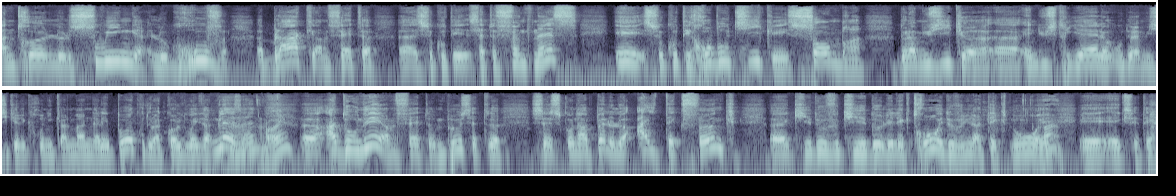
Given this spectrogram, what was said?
entre le swing, le groove black, en fait, euh, ce côté, cette funkness et ce côté robotique et sombre de la musique euh, industrielle ou de la musique électronique allemande à l'époque ou de la cold wave anglaise, hein, ouais. euh, a donné en fait un peu cette, c'est ce qu'on appelle le high tech funk, qui est de qui est de l'électro est devenu la techno et, Ouais. et- et etc.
